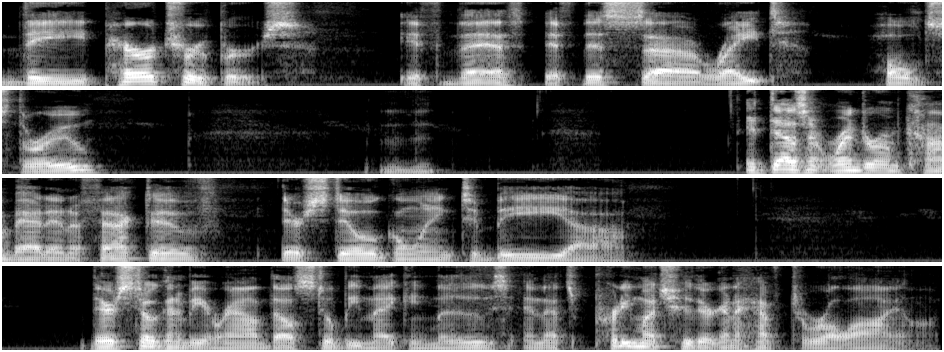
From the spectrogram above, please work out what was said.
The paratroopers, if this if this uh, rate holds through, it doesn't render them combat ineffective they're still going to be uh, they're still going to be around. They'll still be making moves, and that's pretty much who they're going to have to rely on.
